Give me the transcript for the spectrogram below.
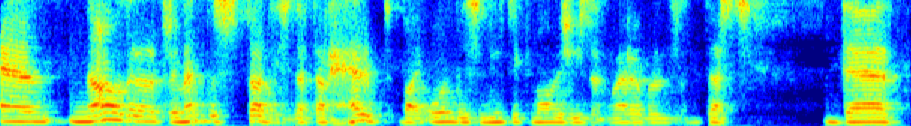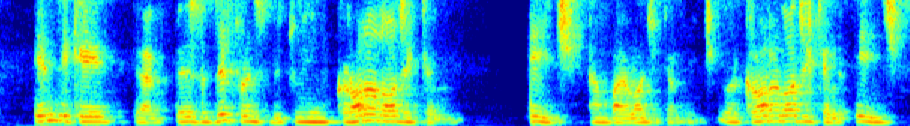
And now there are tremendous studies that are helped by all these new technologies and wearables and tests that indicate that there's a difference between chronological age and biological age, where chronological age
